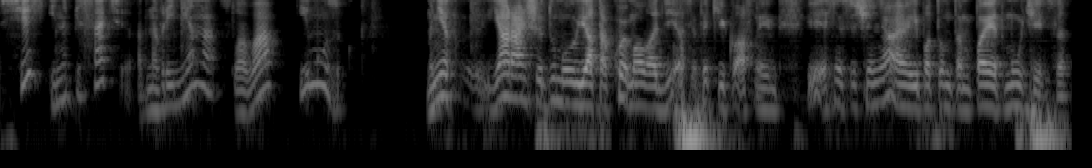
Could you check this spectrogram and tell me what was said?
сесть и написать одновременно слова и музыку. Мне, я раньше думал, я такой молодец, я такие классные песни сочиняю, и потом там поэт мучается.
